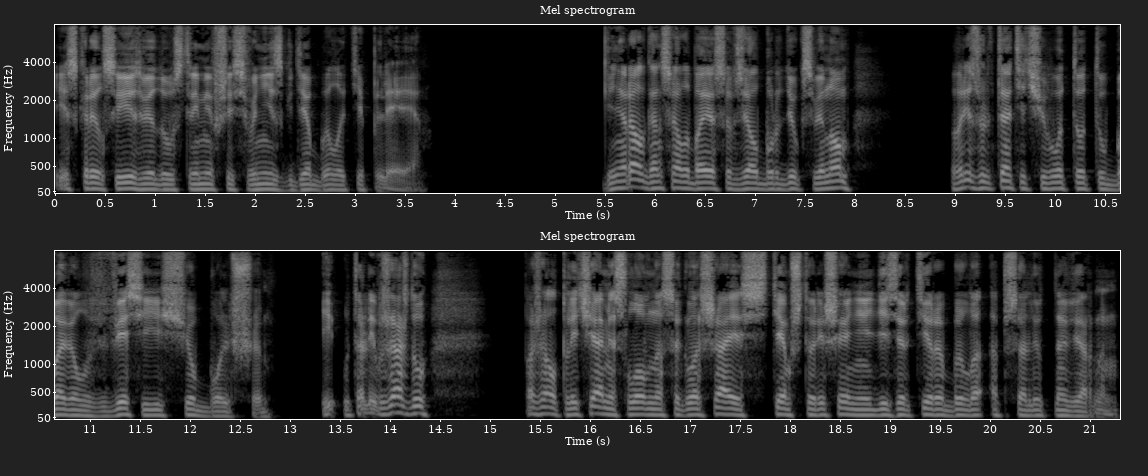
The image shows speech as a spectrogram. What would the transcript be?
и скрылся из виду, устремившись вниз, где было теплее. Генерал Гонсало Баэса взял бурдюк с вином, в результате чего тот убавил в весе еще больше и, утолив жажду, пожал плечами, словно соглашаясь с тем, что решение дезертира было абсолютно верным.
